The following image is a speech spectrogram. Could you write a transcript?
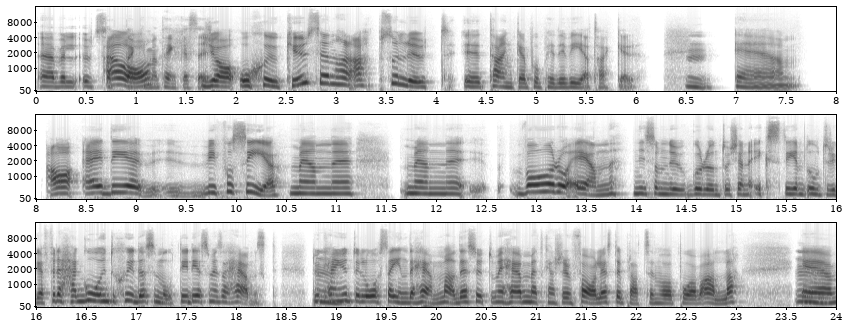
är väl utsatta Ja. kan man tänka sig. Ja, och sjukhusen har absolut eh, tankar på PDV-attacker. Mm. Eh, ja, det, vi får se, men, men var och en, ni som nu går runt och känner extremt otrygga, för det här går ju inte att skydda sig mot, det är det som är så hemskt. Du kan ju inte låsa in det hemma, dessutom är hemmet kanske den farligaste platsen var på av alla. Eh,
